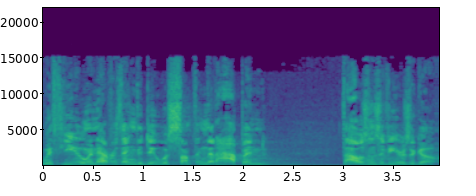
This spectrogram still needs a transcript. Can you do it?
with you and everything to do with something that happened thousands of years ago.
